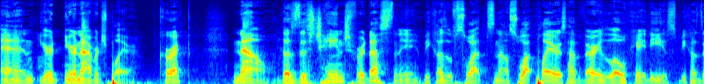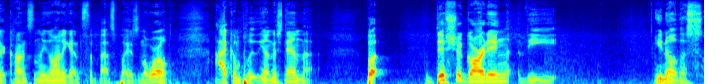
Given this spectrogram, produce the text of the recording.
and you're you're an average player, correct? Now, does this change for Destiny because of sweats? Now, sweat players have very low KDs because they're constantly going against the best players in the world. I completely understand that. But disregarding the you know the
